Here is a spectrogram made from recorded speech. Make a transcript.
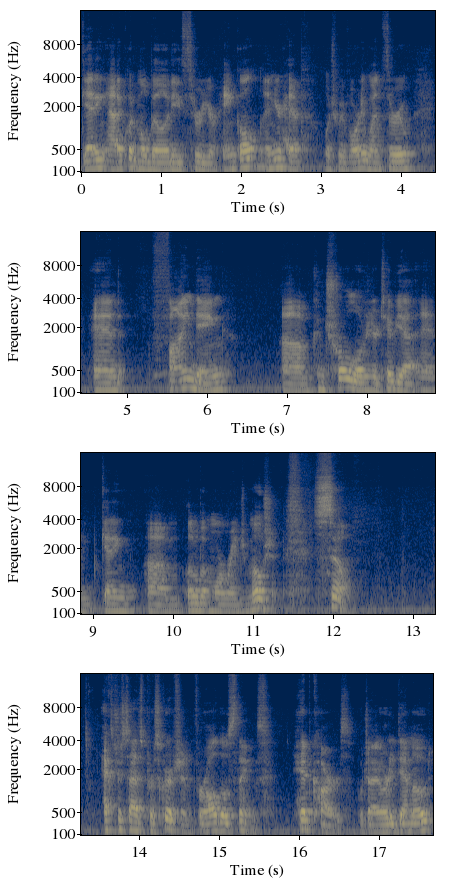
getting adequate mobility through your ankle and your hip, which we've already went through, and finding um, control over your tibia and getting um, a little bit more range of motion. So, exercise prescription for all those things. Hip CARs, which I already demoed,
